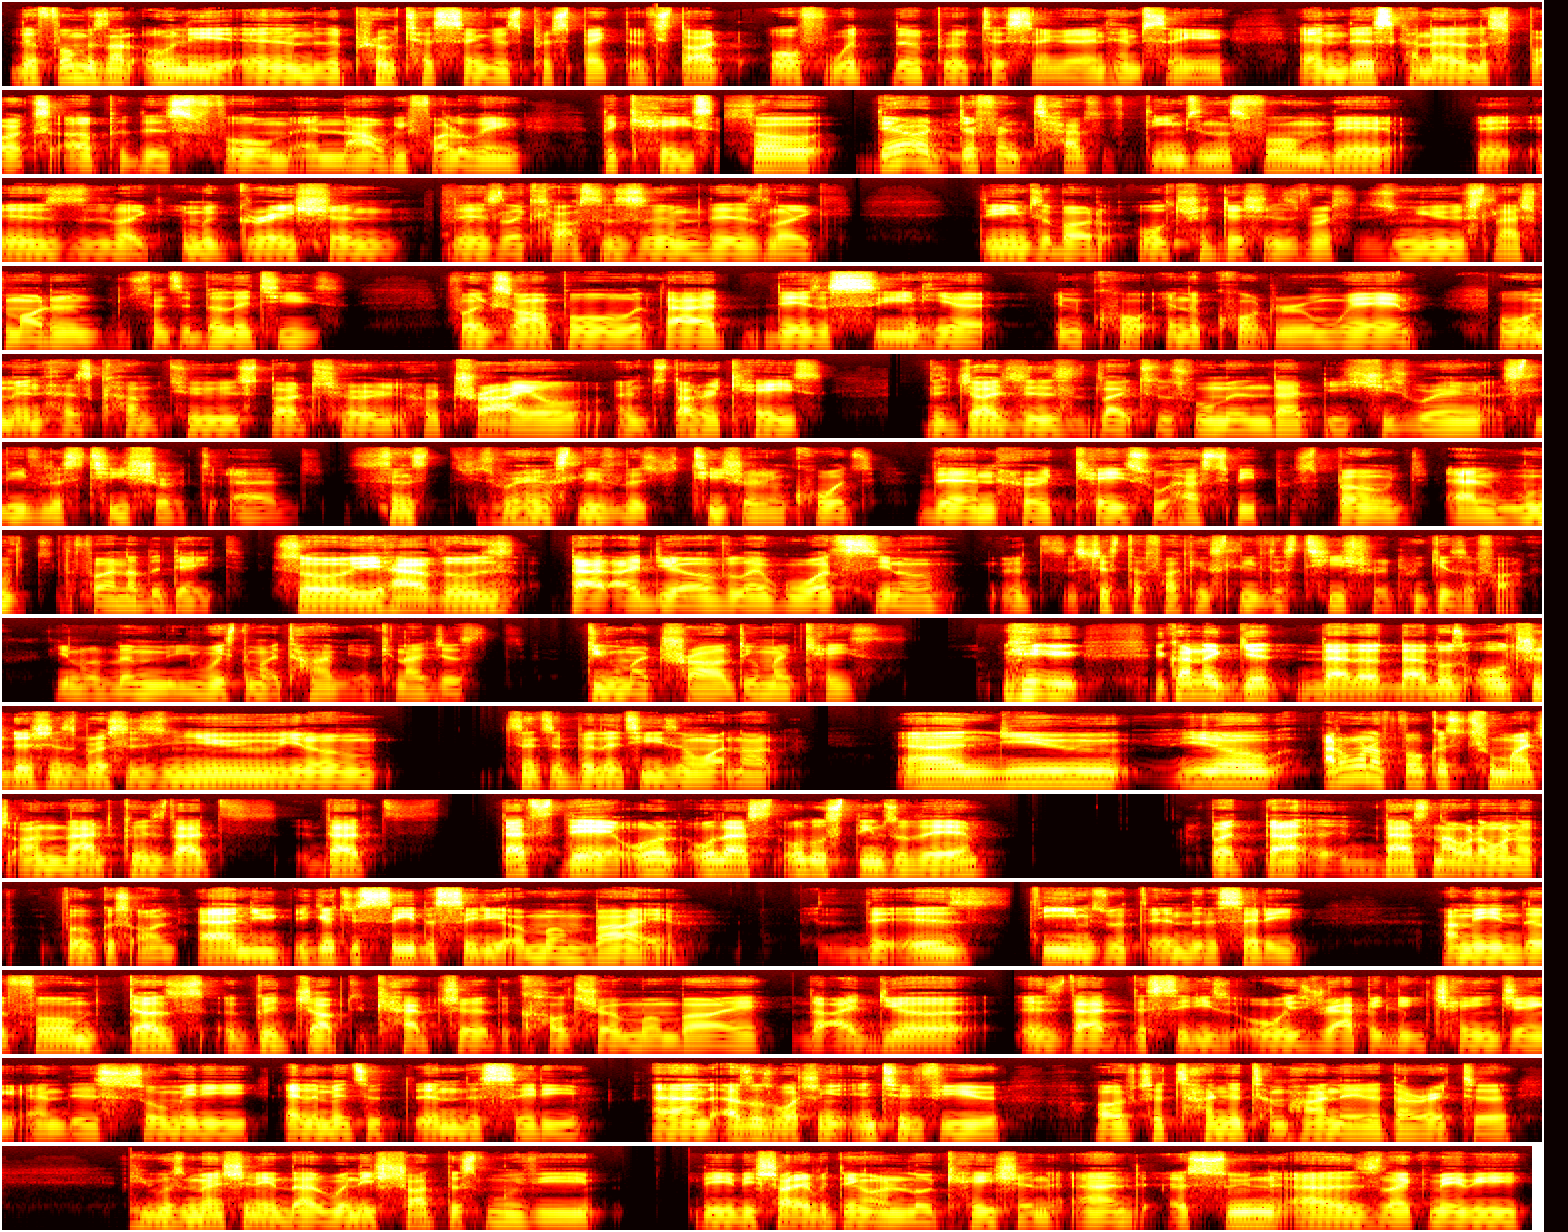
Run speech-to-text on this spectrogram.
The film is not only in the protest singer's perspective. Start off with the protest singer and him singing and this kind of sparks up this film and now we're following the case. So there are different types of themes in this film. There it is like immigration. There's like classism. There's like themes about old traditions versus new slash modern sensibilities. For example with that there's a scene here in court in the courtroom where a woman has come to start her her trial and start her case. The judge is like to this woman that she's wearing a sleeveless t-shirt and since she's wearing a sleeveless t-shirt in court then her case will has to be postponed and moved for another date so you have those that idea of like what's you know it's it's just a fucking sleeveless t-shirt who gives a fuck you know, them you wasting my time here. Can I just do my trial, do my case? you you kind of get that, that that those old traditions versus new, you know, sensibilities and whatnot. And you you know, I don't want to focus too much on that because that's that's that's there. All all that's all those themes are there. But that that's not what I want to focus on. And you, you get to see the city of Mumbai. There is themes within the city. I mean, the film does a good job to capture the culture of Mumbai. The idea is that the city is always rapidly changing and there's so many elements within the city. And as I was watching an interview of Chaitanya Tamhane, the director, he was mentioning that when they shot this movie, they, they shot everything on location. And as soon as, like, maybe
